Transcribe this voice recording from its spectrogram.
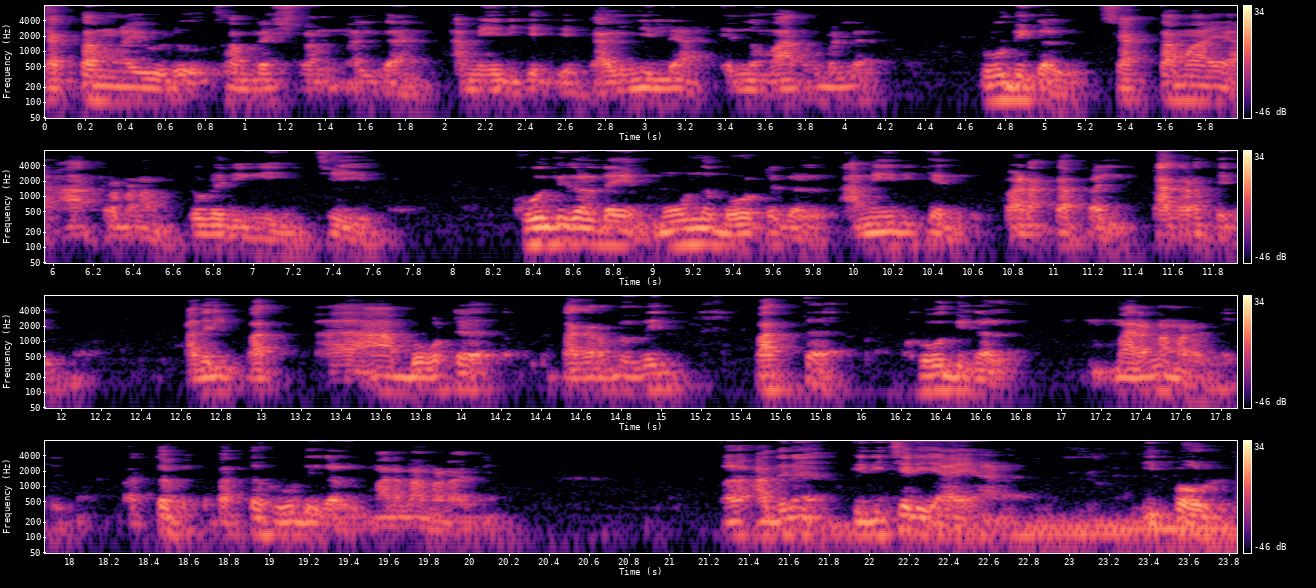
ശക്തമായ ഒരു സംരക്ഷണം നൽകാൻ അമേരിക്കയ്ക്ക് കഴിഞ്ഞില്ല എന്ന് മാത്രമല്ല ഹൂതികൾ ശക്തമായ ആക്രമണം തുടരുകയും ചെയ്യുന്നു. ഹൂതികളുടെ മൂന്ന് ബോട്ടുകൾ അമേരിക്കൻ പടക്കപ്പൽ തകർത്തിരുന്നു. അതിൽ പത്ത് ആ ബോട്ട് തകർന്നതിൽ പത്ത് ഹൂതികൾ മരണമടഞ്ഞിരുന്നു. പത്ത് പത്ത് ഹൂതികൾ മരണമടഞ്ഞു. അതിന് തിരിച്ചടിയായാണ് ഇപ്പോൾ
